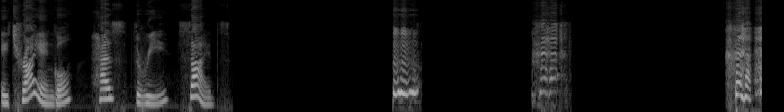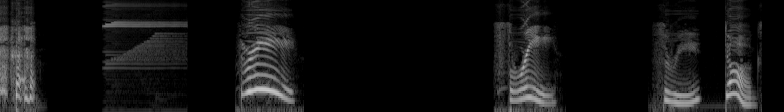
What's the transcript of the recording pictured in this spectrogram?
A triangle has three sides. Three. Three. Three dogs.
